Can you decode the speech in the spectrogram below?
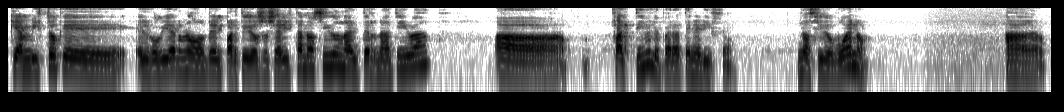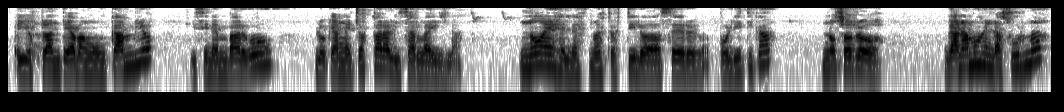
que han visto que el gobierno del Partido Socialista no ha sido una alternativa ah, factible para Tenerife. No ha sido bueno. Ah, ellos planteaban un cambio y sin embargo lo que han hecho es paralizar la isla. No es nuestro estilo de hacer política. Nosotros ganamos en las urnas,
